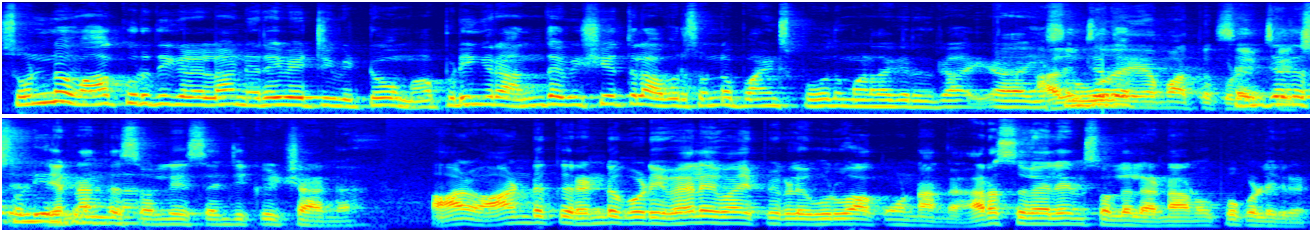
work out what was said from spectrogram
சொன்ன வாக்குறுதிகள் எல்லாம் நிறைவேற்றி விட்டோம் அப்படிங்கிற அந்த விஷயத்தில் அவர் சொன்ன பாயிண்ட்ஸ் போதுமானதாக இருக்கா? செஞ்சதை. சொல்லியிருக்காங்க. என்னத்தை சொல்லி செஞ்சு கீழ்ச்சாங்க? ஆ- ஆண்டுக்கு ரெண்டு கோடி வேலை வாய்ப்புகளை உருவாக்குவோம் நாங்கள் அரசு வேலைன்னு சொல்லலை நான் ஒப்புக்கொள்கிறேன்.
